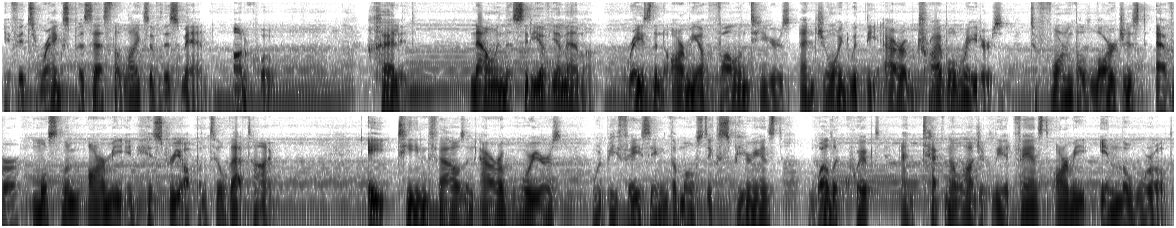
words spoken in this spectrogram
if its ranks possess the likes of this man. Unquote. Khalid, now in the city of Yamama, raised an army of volunteers and joined with the Arab tribal raiders to form the largest ever Muslim army in history up until that time. 18,000 Arab warriors would be facing the most experienced, well equipped, and technologically advanced army in the world.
